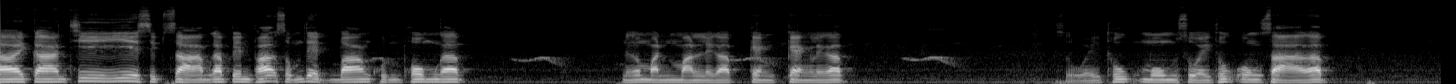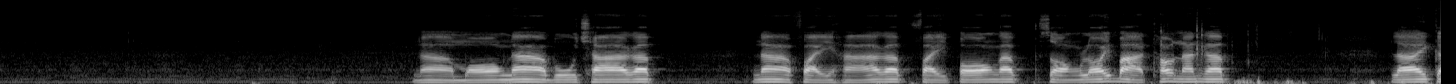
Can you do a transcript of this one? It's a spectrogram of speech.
รายการที่ 23 ครับเป็นพระสมเด็จบางขุนพรมครับ เนื้อมันๆเลยครับ แก่งๆเลยครับ สวยทุกมุมสวยทุกองศาครับ หน้ามองหน้าบูชาครับ หน้าใฝ่หาครับใฝ่ปองครับ 200 บาทเท่านั้นครับ รายก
